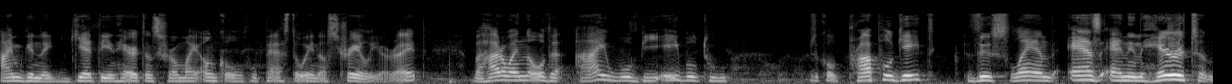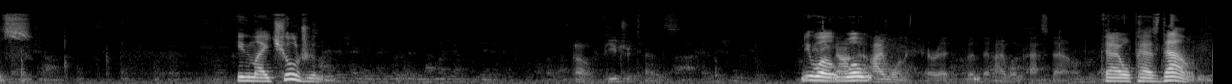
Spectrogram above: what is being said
I'm gonna get the inheritance from my uncle who passed away in Australia, right? But how do I know that I will be able to what's it called propagate this land as an inheritance in my children? Oh, future tense. well, well, I won't inherit, but that I will pass down. That I will pass down.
